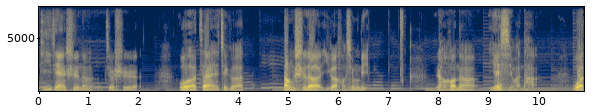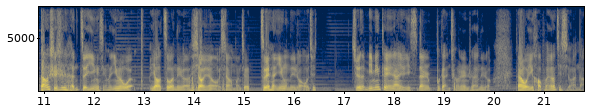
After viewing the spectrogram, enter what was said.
第一件事呢，就是。我在这个当时的一个好兄弟，然后呢也喜欢他。我当时是很嘴硬型的，因为我要做那个校园偶像嘛，就嘴很硬那种。我就觉得明明对人家有意思，但是不敢承认出来那种。但是我一个好朋友就喜欢他。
